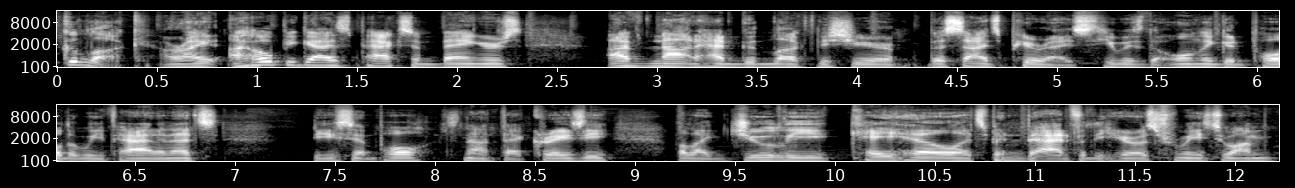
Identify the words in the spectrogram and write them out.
good luck. All right. I hope you guys pack some bangers. I've not had good luck this year besides Pires. He was the only good pull that we've had, and that's decent pull. It's not that crazy. But like Julie, Cahill, it's been bad for the heroes for me. So I'm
